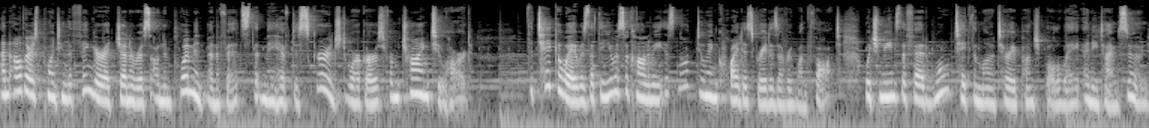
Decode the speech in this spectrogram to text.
and others pointing the finger at generous unemployment benefits that may have discouraged workers from trying too hard. The takeaway was that the US economy is not doing quite as great as everyone thought, which means the Fed won't take the monetary punch bowl away anytime soon,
